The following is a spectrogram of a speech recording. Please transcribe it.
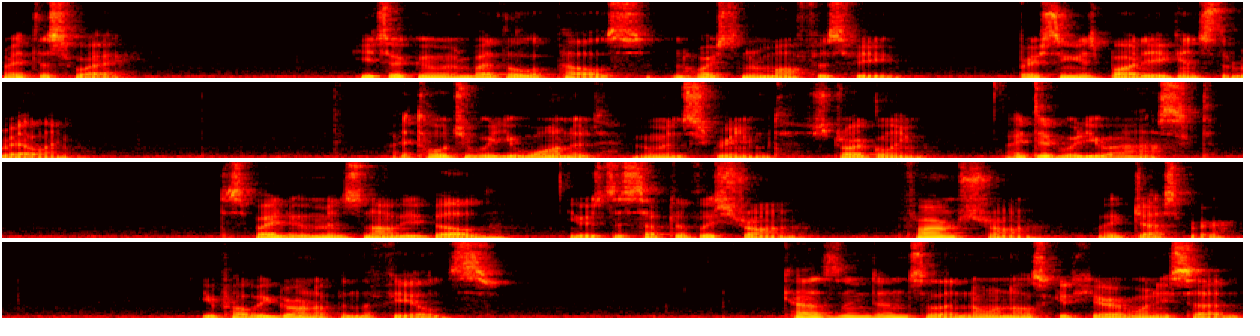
Right this way. He took Oomen by the lapels and hoisted him off his feet, bracing his body against the railing. I told you what you wanted, Oomen screamed, struggling. I did what you asked. Despite Oomen's Navi build, he was deceptively strong, farm strong, like Jesper. He'd probably grown up in the fields. Kaz leaned in so that no one else could hear it when he said,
